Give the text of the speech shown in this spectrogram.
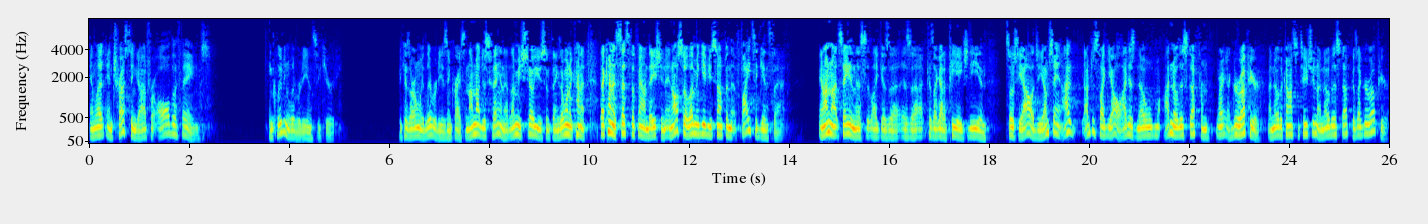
and let and trusting God for all the things, including liberty and security. Because our only liberty is in Christ. And I'm not just saying that. Let me show you some things. I want to kind of, that kind of sets the foundation. And also let me give you something that fights against that. And I'm not saying this like as a, as a, cause I got a PhD in sociology. I'm saying I, I'm just like y'all. I just know, I know this stuff from, right? I grew up here. I know the Constitution. I know this stuff because I grew up here.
